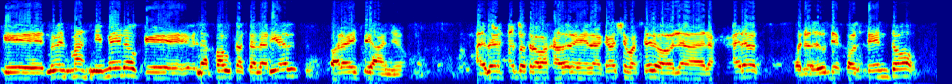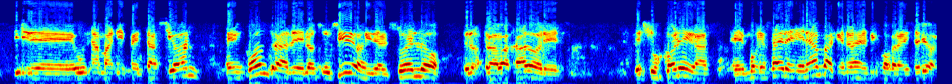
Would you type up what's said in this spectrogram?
que no es más ni menos que la pauta salarial para este año. Al ver tantos trabajadores en la calle, Marcelo, habla de las caras bueno, de un descontento y de una manifestación en contra de los subsidios y del sueldo de los trabajadores, de sus colegas en Buenos Aires y en AMBA, que no es el mismo para el interior.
